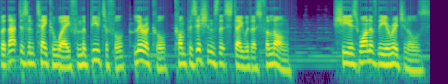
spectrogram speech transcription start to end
But that doesn't take away from the beautiful, lyrical compositions that stay with us for long. She is one of the originals.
